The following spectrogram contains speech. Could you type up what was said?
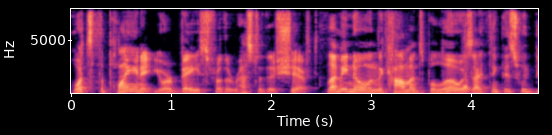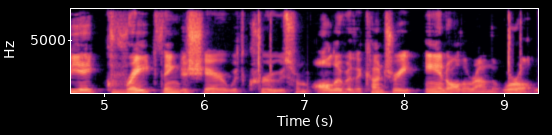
What's the plan at your base for the rest of the shift? Let me know in the comments below as I think this would be a great thing to share with crews from all over the country and all around the world.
